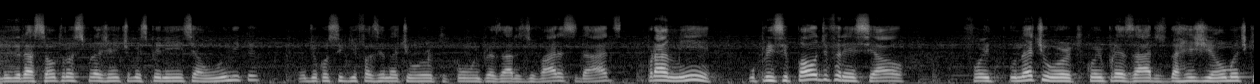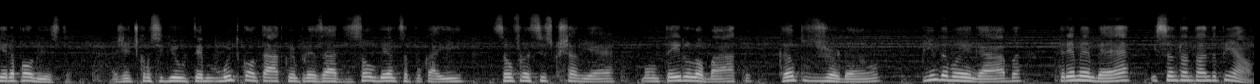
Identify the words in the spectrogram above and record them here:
Lideração trouxe para a gente uma experiência única, onde eu consegui fazer network com empresários de várias cidades. Para mim, o principal diferencial foi o network com empresários da região Mantiqueira Paulista. A gente conseguiu ter muito contato com empresários de São Bento Sapucaí, São Francisco Xavier, Monteiro Lobato, Campos do Jordão, Pindamonhangaba, Tremembé e Santo Antônio do Pinhal.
